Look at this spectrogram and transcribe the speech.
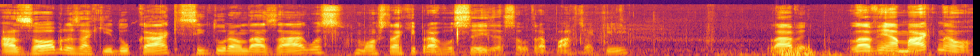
as obras aqui do CAC, Cinturão das Águas. Vou mostrar aqui para vocês essa outra parte aqui. Lá, lá vem a máquina, ó.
